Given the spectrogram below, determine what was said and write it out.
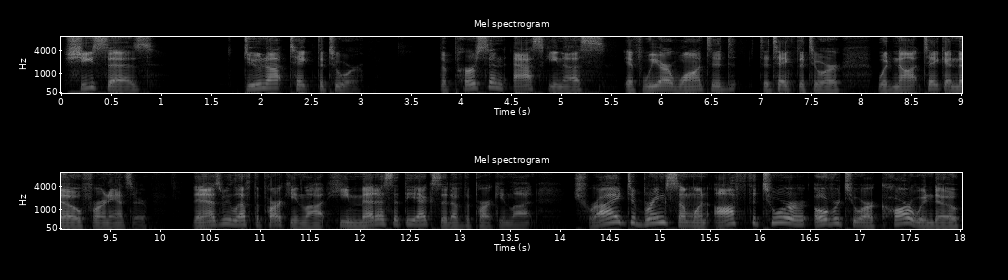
she says, Do not take the tour. The person asking us if we are wanted to take the tour would not take a no for an answer. Then, as we left the parking lot, he met us at the exit of the parking lot, tried to bring someone off the tour over to our car window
